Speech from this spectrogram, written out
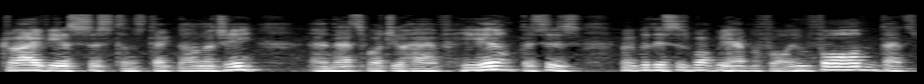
driver assistance technology. And that's what you have here. This is, remember, this is what we had before. Informed, that's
